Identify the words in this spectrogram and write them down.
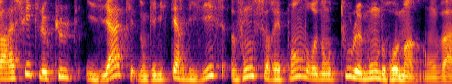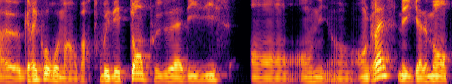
par la suite, le culte isiaque, donc les mystères d'Isis, vont se répandre dans tout le monde romain. On va euh, gréco-romain. On va retrouver des temples de la d'Isis en, Grèce, mais également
